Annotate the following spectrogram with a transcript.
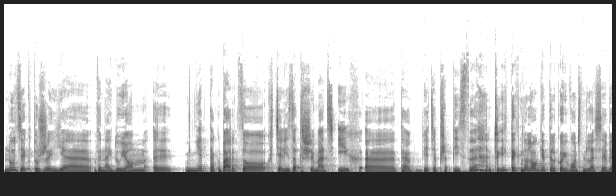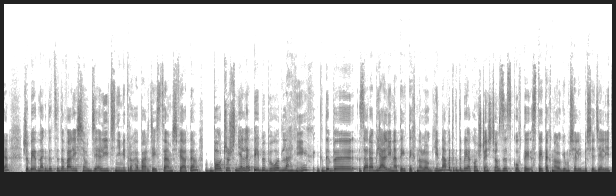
ludzie, którzy je wynajdują, y, nie tak bardzo chcieli zatrzymać ich e, te, wiecie, przepisy czy ich technologie tylko i wyłącznie dla siebie, żeby jednak decydowali się dzielić nimi trochę bardziej z całym światem, bo czyż nie lepiej by było dla nich, gdyby zarabiali na tej technologii, nawet gdyby jakąś częścią zysków tej, z tej technologii musieliby się dzielić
